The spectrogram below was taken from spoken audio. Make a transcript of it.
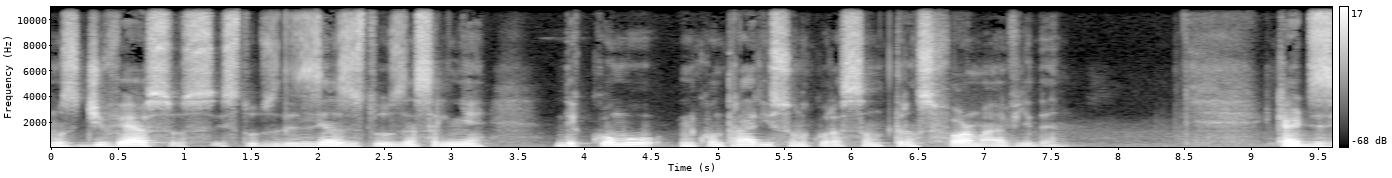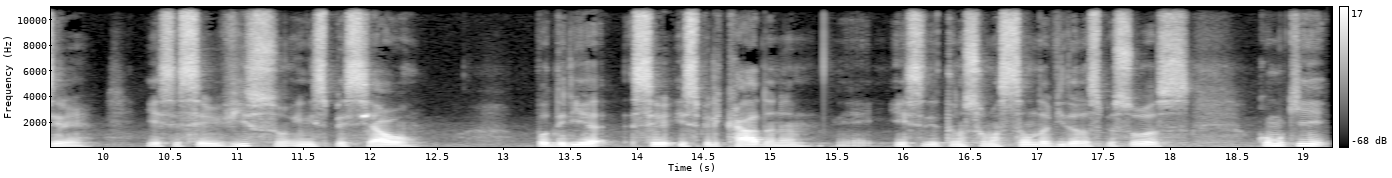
Temos diversos estudos, dezenas de estudos nessa linha de como encontrar isso no coração transforma a vida. Quer dizer, esse serviço em especial poderia ser explicado, né? Esse de transformação da vida das pessoas, como que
